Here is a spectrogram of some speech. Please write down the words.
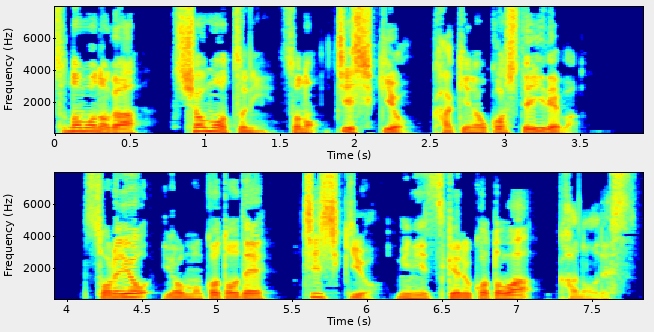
そのものが書物にその知識を書き残していれば、それを読むことで知識を身につけることは可能です。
